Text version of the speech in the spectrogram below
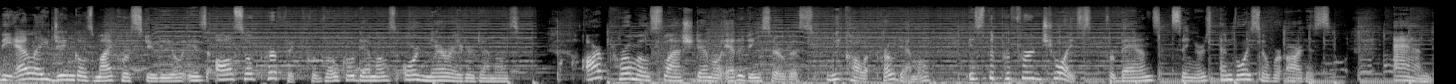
The LA Jingles Micro Studio is also perfect for vocal demos or narrator demos. Our promo slash demo editing service, we call it Pro Demo, is the preferred choice for bands, singers, and voiceover artists. And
